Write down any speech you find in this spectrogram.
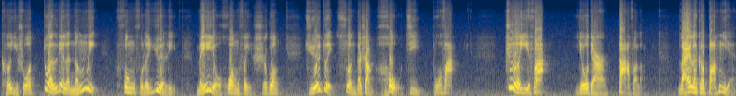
可以说锻炼了能力，丰富了阅历，没有荒废时光，绝对算得上厚积薄发。这一发有点大发了，来了个榜眼，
